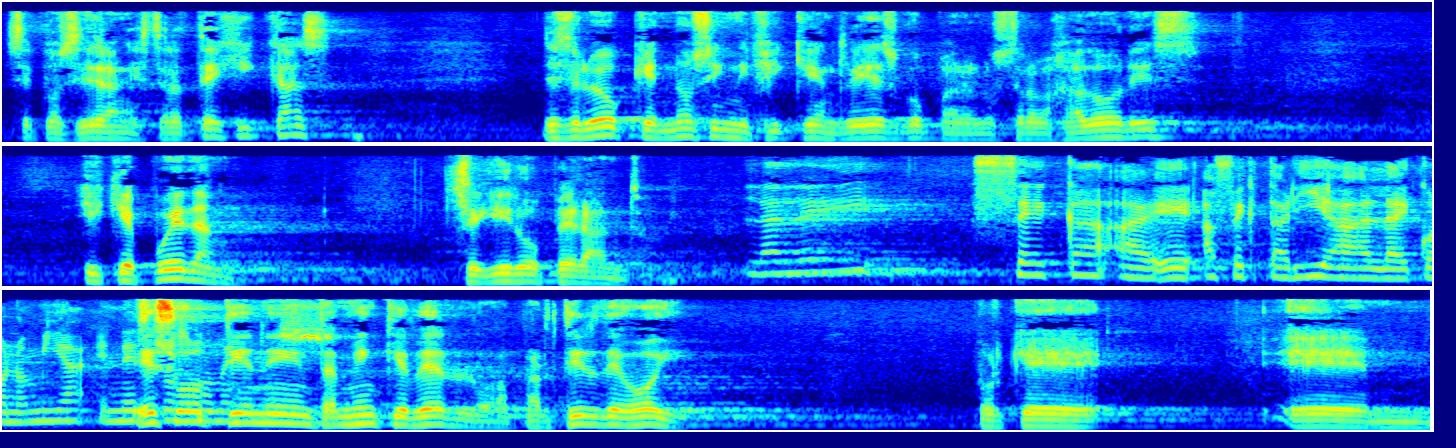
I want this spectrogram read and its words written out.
se consideran estratégicas, desde luego que no signifiquen riesgo para los trabajadores y que puedan seguir operando. La ley seca eh, afectaría a la economía en estos Eso momentos. tienen también que verlo a partir de hoy, porque eh,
